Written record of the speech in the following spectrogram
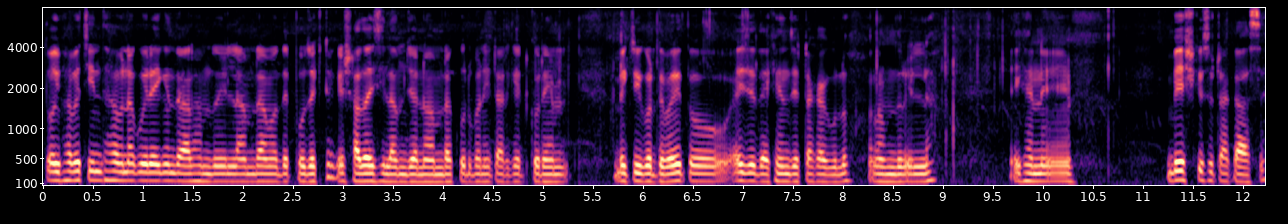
তো ওইভাবে চিন্তা ভাবনা করে কিন্তু আলহামদুলিল্লাহ আমরা আমাদের প্রজেক্টটাকে সাজাইছিলাম যেন আমরা কুরবানি টার্গেট করে বিক্রি করতে পারি। তো এই যে দেখেন যে টাকাগুলো, আলহামদুলিল্লাহ, এখানে বেশ কিছু টাকা আছে।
